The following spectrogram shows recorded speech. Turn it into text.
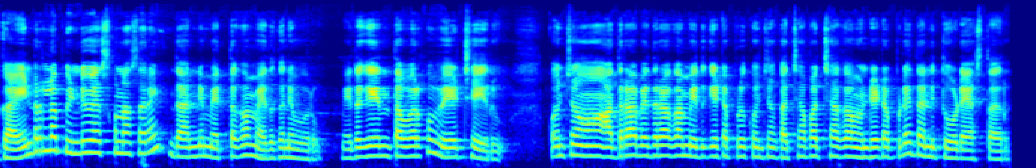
గ్రైండర్లో పిండి వేసుకున్నా సరే దాన్ని మెత్తగా మెదగనివ్వరు. మెదగేంత వరకు వెయిట్ చేయరు. కొంచెం అదరా బెదరాగా మెదిగేటప్పుడు కొంచెం కచ్చాపచ్చాగా ఉండేటప్పుడే దాన్ని తోడేస్తారు.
